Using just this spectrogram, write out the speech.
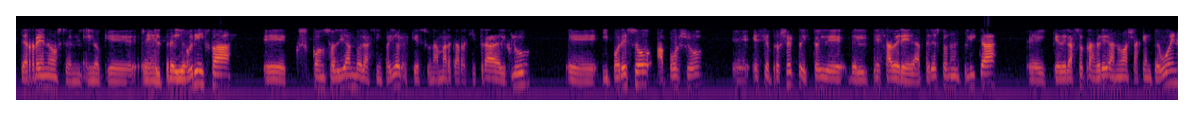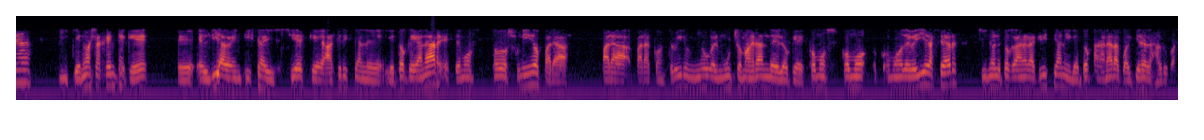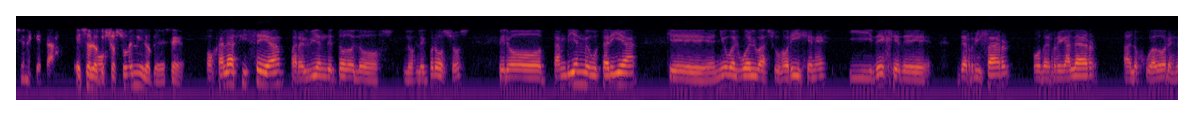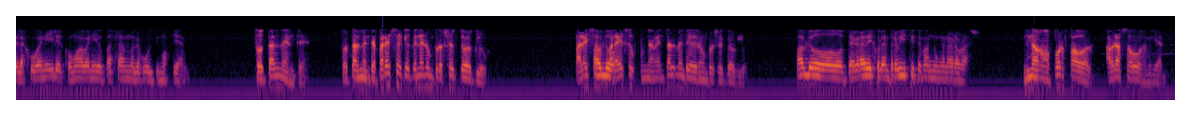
terrenos en, en, lo que es el predio Grifa, eh, consolidando las inferiores, que es una marca registrada del club, eh, y por eso apoyo eh, ese proyecto y estoy de, esa vereda. Pero eso no implica que de las otras veredas no haya gente buena y que no haya gente que eh, el día 26, si es que a Cristian le, le, toque ganar, estemos todos unidos para, para, para construir un Newell mucho más grande de lo que como, como, como debería ser si no le toca ganar a Cristian y le toca ganar a cualquiera de las agrupaciones que está. Eso es lo que yo sueño y lo que deseo. Ojalá así sea, para el bien de todos los, los leprosos, pero también me gustaría que Newell vuelva a sus orígenes y deje de, de rifar o de regalar a los jugadores de las juveniles como ha venido pasando en los últimos tiempos. Totalmente, totalmente. Para eso hay que tener un proyecto de club. Para eso, para eso fundamentalmente hay que tener un proyecto de club. Pablo, te agradezco la entrevista y te mando un gran abrazo. No, por favor, abrazo a vos, Emiliano.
